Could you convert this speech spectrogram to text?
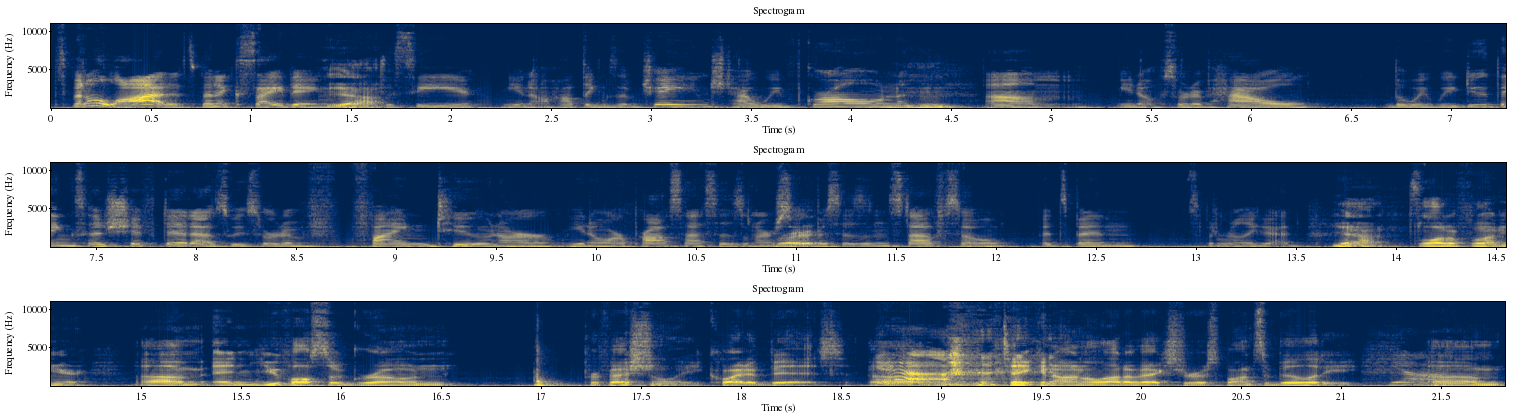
it's been a lot. It's been exciting Yeah. to see you know how things have changed, how we've grown, Mm-hmm. um, you know, sort of how the way we do things has shifted as we sort of fine tune our you know our processes and our Right. services and stuff. So it's been it's been really good. Yeah, it's a lot of fun here. Um, and you've also grown professionally quite a bit. Um, Yeah. you've taken on a lot of extra responsibility. Yeah. Um,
